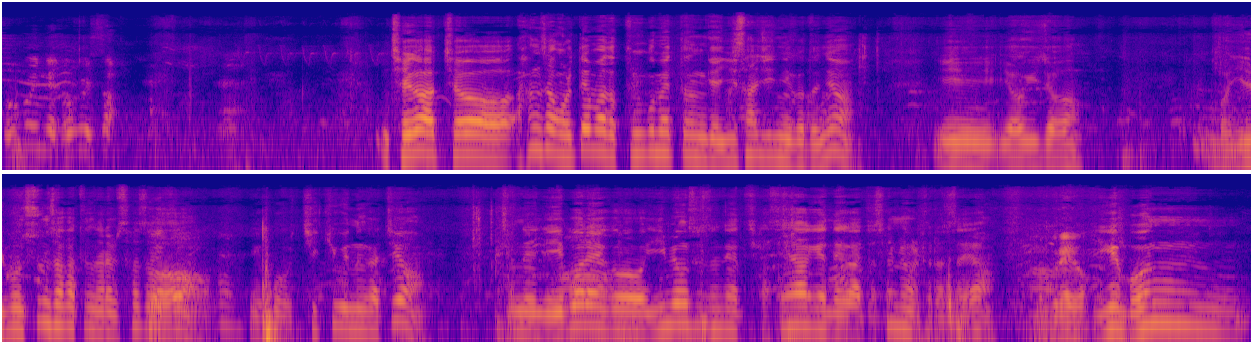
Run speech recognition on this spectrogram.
돌고 있네 돌고 있어 제가 저 항상 올 때마다 궁금했던 게 이 사진이거든요. 이 여기 저 뭐 일본 순사 같은 사람이 서서 이거 꼭 지키고 있는 것 같죠? 근데 이제 이번에 그 이명수 선생한테 자세하게 내가 저 설명을 들었어요. 그래요? 이게 뭔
